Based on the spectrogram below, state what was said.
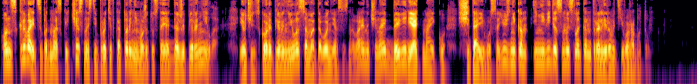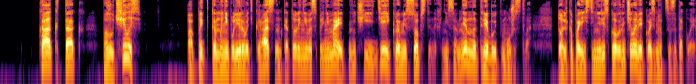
Он скрывается под маской честности, против которой не может устоять даже Пернила. И очень скоро Пернила, сама того не осознавая, начинает доверять Майку, считая его союзником и не видя смысла контролировать его работу. Как так получилось? Попытка манипулировать красным, который не воспринимает ничьи идеи, кроме собственных, несомненно, требует мужества. Только поистине рискованный человек возьмется за такое.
